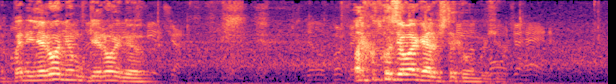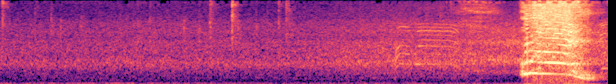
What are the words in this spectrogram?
Bak ben ileri oynuyorum, bu geri oynuyor. Future. Still pushing Aykut Kocaman gelmiş takımın başına. forge ahead. Uy!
